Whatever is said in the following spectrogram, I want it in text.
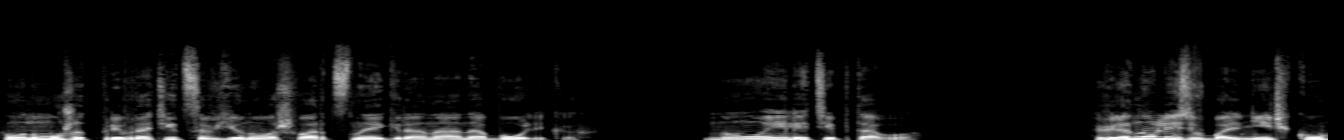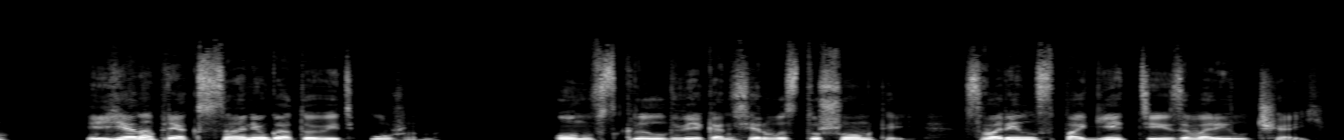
он может превратиться в юного Шварценеггера на анаболиках. Ну, или типа того. Вернулись в больничку, и я напряг Саню готовить ужин. Он вскрыл две консервы с тушенкой, сварил спагетти и заварил чай.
